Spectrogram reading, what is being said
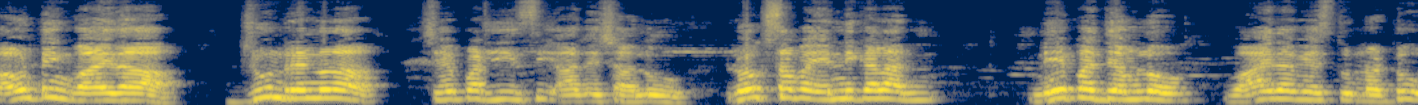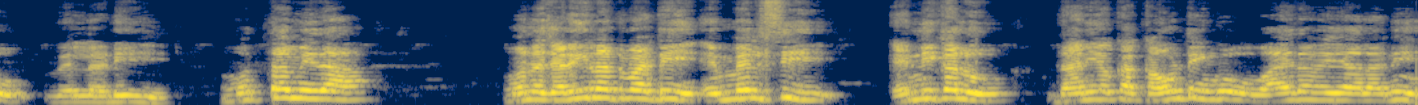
కౌంటింగ్ వాయిదా జూన్ రెండున చేపట్టి ఆదేశాలు. లోక్సభ ఎన్నికల నేపథ్యంలో వాయిదా వేస్తున్నట్టు వెల్లడి. మొత్తం మీద మొన్న జరిగినటువంటి ఎమ్మెల్సీ ఎన్నికలు దాని యొక్క కౌంటింగ్ వాయిదా వేయాలని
